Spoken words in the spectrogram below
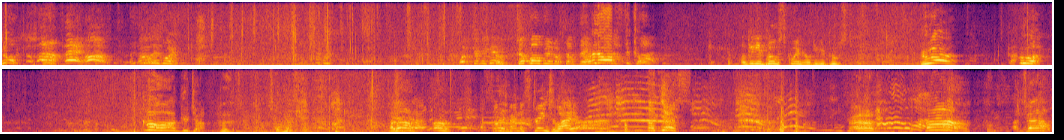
No. Ah, babe. Let's go this way! What can we do? Jump over it or something. An obstacle! I'll give you a boost, Quinn. I'll give you a boost. Ooh-ah! Ooh-ah! Oh, good job! Hello! Some kind of strange ladder. Uh, Like this! Ah! I fell!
